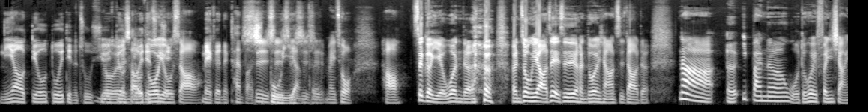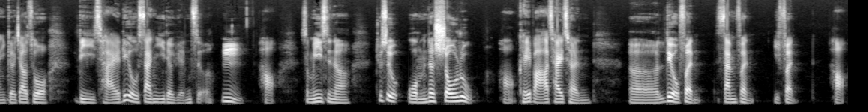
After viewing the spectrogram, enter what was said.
你要丢多一点的储蓄，丢少一点，多有少，每个人的看法是不一样的。是是是，是，没错。好，这个也问的 很重要，这也是很多人想要知道的。那呃，一般呢，我都会分享一个叫做理财六三一的原则。嗯，好，什么意思呢？就是我们的收入，好，可以把它拆成呃六份、三份、一份。好，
